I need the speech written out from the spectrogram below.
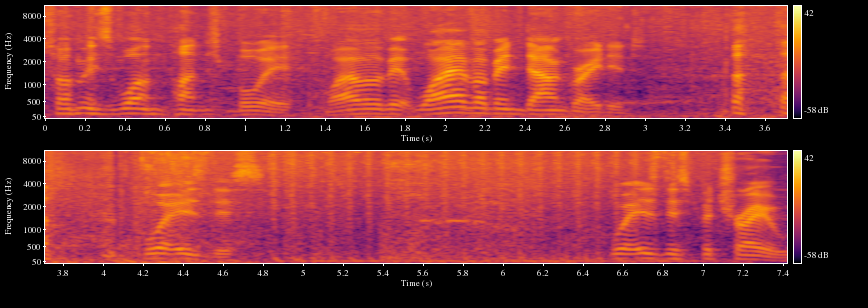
Tom is one punch boy. Why have I been, why have I been downgraded? what is this? What is this betrayal?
